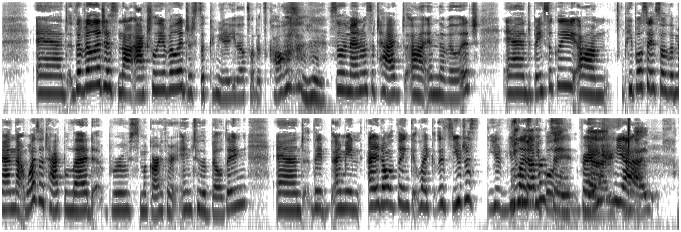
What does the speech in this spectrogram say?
And the village is not actually a village, it's a community, that's what it's called. so the man was attacked uh, in the village. And basically, um, people say so the man that was attacked led Bruce McArthur into the building. And they, I mean, I don't think, like, it's you just, you, you, let people in, right? Yeah.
